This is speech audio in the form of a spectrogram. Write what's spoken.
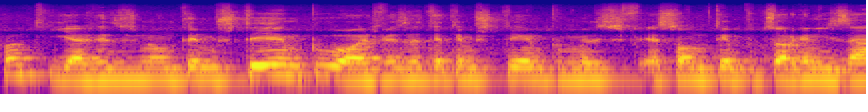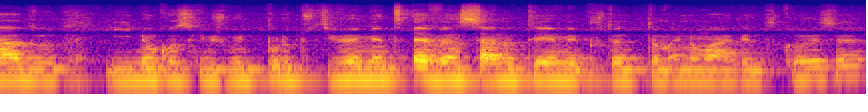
pronto, e às vezes não temos tempo, ou às vezes até temos tempo, mas é só um tempo desorganizado e não conseguimos muito produtivamente avançar no tema e portanto também não há grande coisa.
